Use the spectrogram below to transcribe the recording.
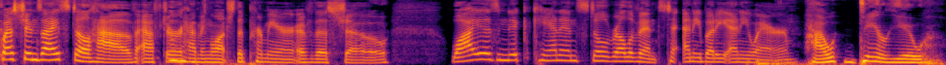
Questions I still have after mm-hmm. having watched the premiere of this show. Why is Nick Cannon still relevant to anybody anywhere? How dare you?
